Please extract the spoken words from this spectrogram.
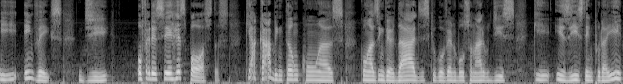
E em vez de oferecer respostas que acabem então com as com as inverdades que o governo Bolsonaro diz que existem por aí,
